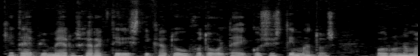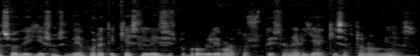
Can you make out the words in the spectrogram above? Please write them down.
και τα επιμέρους χαρακτηριστικά του φωτοβολταϊκού συστήματος μπορούν να μας οδηγήσουν σε διαφορετικές λύσεις του προβλήματος της ενεργειακής αυτονομίας.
